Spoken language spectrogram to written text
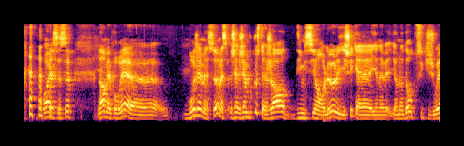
Ouais, c'est ça. Non, mais pour vrai, euh, moi j'aimais ça, mais j'aime beaucoup ce genre d'émission-là. Je sais qu'il y en, avait, il y en a d'autres aussi qui jouaient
